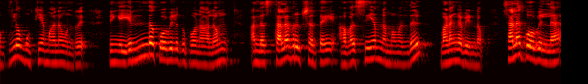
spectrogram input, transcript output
அவ்வளோ முக்கியமான ஒன்று. நீங்கள் எந்த கோவிலுக்கு போனாலும் அந்த ஸ்தல விருட்சத்தை அவசியம் நம்ம வந்து வணங்க வேண்டும். சில கோவிலில்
